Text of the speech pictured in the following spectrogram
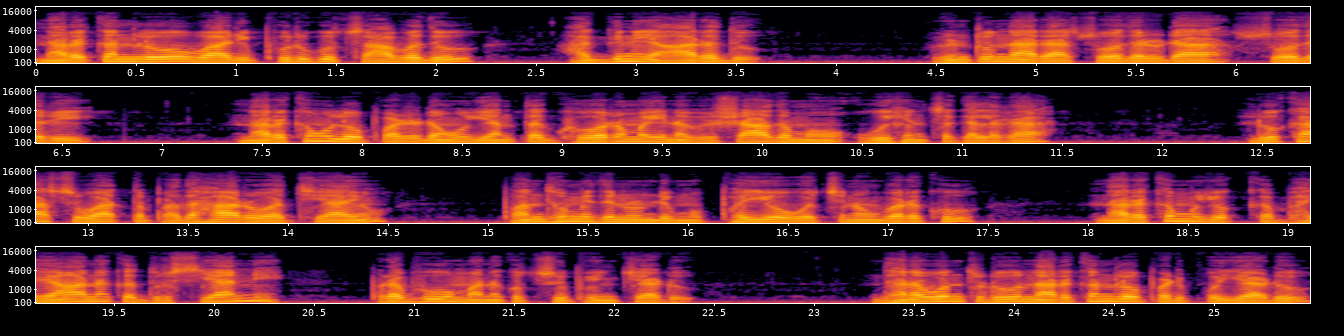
నరకంలో వారి పురుగు చావదు అగ్ని ఆరదు. వింటున్నారా సోదరుడా సోదరి? నరకములో పడడం ఎంత ఘోరమైన విషాదమో ఊహించగలరా? లూకాసు వార్త పదహారో అధ్యాయం పంతొమ్మిది నుండి ముప్పయో వచనం వరకు నరకము యొక్క భయానక దృశ్యాన్ని ప్రభువు మనకు చూపించాడు. ధనవంతుడు నరకంలో పడిపోయాడు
